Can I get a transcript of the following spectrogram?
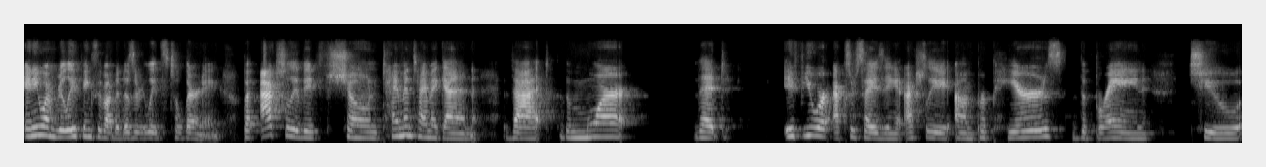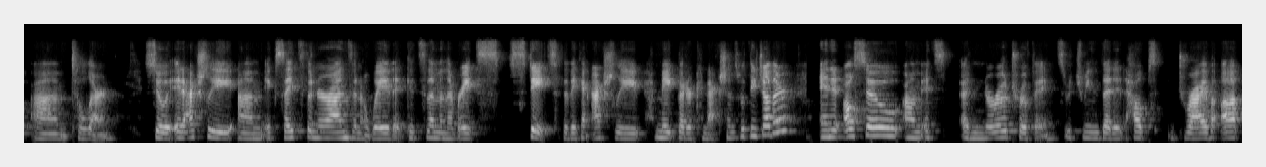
anyone really thinks about it as it relates to learning. But actually, they've shown time and time again that the more that if you are exercising, it actually um, prepares the brain to um, to learn. So it actually um, excites the neurons in a way that gets them in the right state so that they can actually make better connections with each other. And it also um, it's a neurotrophin, which means that it helps drive up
